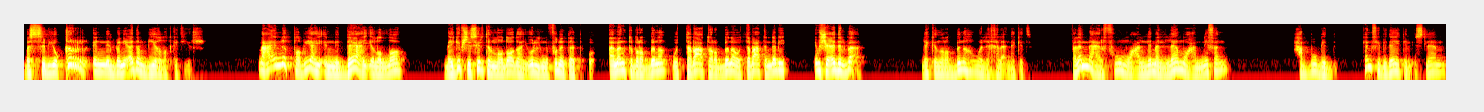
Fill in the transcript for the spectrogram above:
بس بيقر إن البني آدم بيغلط كتير. مع إن الطبيعي إن الداعي إلى الله ما يجيبش سيرة الموضوع ده يقول المفروض أنت أمنت بربنا واتبعت ربنا واتبعت النبي امشي عدل بقى. لكن ربنا هو اللي خلقنا كده. فلما عرفوه معلما لا معنفا حبوه جدا. كان في بداية الإسلام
